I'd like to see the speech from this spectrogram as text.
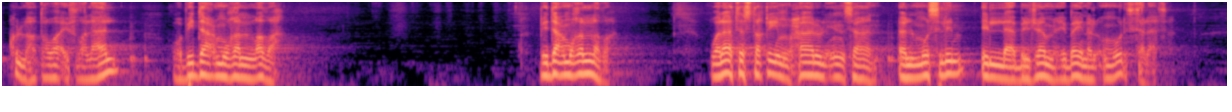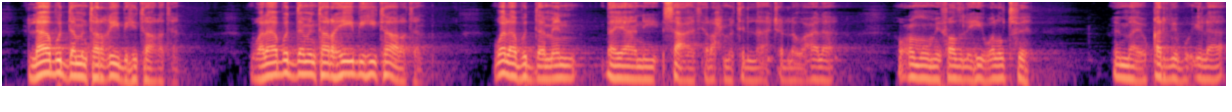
كلها طوائف ضلال وبدع مغلظة. بدع مغلظة. ولا تستقيم حال الإنسان المسلم إلا بالجمع بين الأمور الثلاثة. لا بد من ترغيبه تارة ولا بد من ترهيبه تارة ولا بد من بيان سعة رحمة الله جل وعلا وعموم فضله ولطفه مما يقرب إلى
